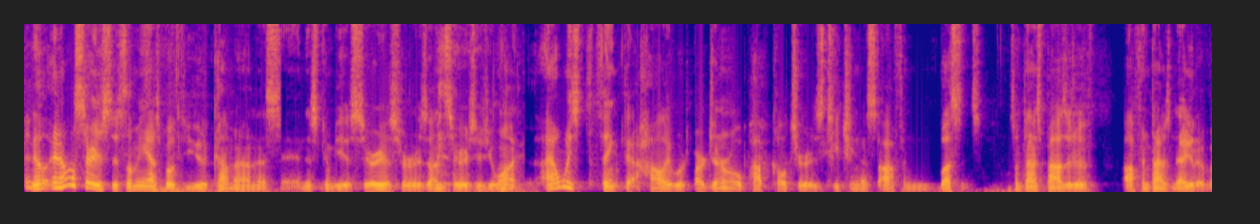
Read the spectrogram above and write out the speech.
You know, in all seriousness, let me ask both of you to comment on this, and this can be as serious or as unserious as you want. I always think that Hollywood, our general pop culture, is teaching us often lessons, sometimes positive, oftentimes negative.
